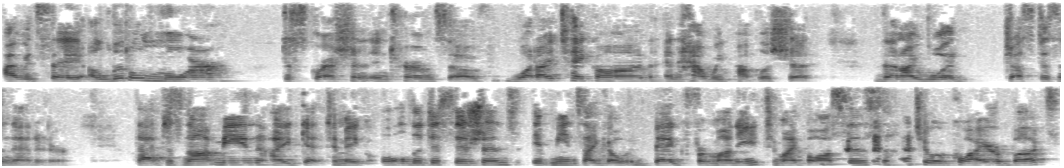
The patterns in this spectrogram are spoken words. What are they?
I would say, a little more discretion in terms of what I take on and how we publish it than I would just as an editor. That does not mean I get to make all the decisions. It means I go and beg for money to my bosses to acquire books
